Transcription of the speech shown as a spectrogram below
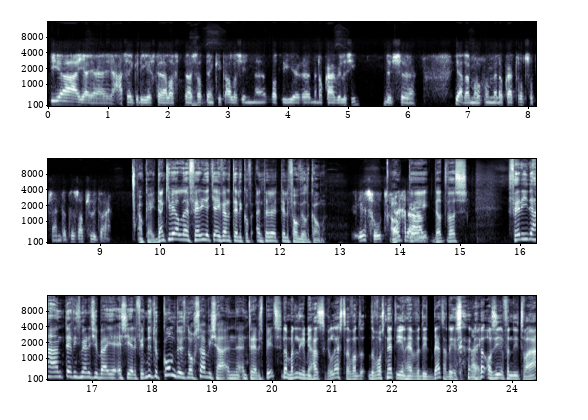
Ja, ja, ja, ja, zeker de eerste helft. Daar zat denk ik alles in eh, wat we hier eh, met elkaar willen zien. Dus eh, ja, daar mogen we met elkaar trots op zijn. Dat is absoluut waar. Oké, dankjewel Ferry dat je even aan de, aan de telefoon wilde komen. Is goed, graag Oké, gedaan. dat was Ferry de Haan, technisch manager bij uh, SCRV. Dus er komt dus nog Savisa een, een tweede spits. Nou, maar dat ligt me hartstikke lastig. Want er was net iemand hebben die het beter is. Nee. als een van die twee.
